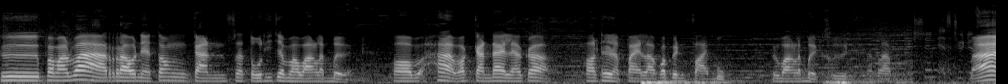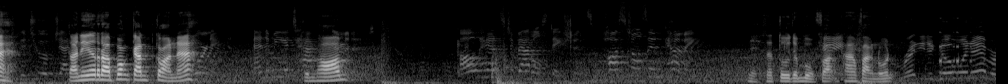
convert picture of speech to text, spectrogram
คือประมาณว่าเราเนี่ยต้องการศัตรูที่จะมาวางระเบิด พอถ้าหากว่ากันได้แล้วก็พอเทิร์นออกไปเราก็เป็นฝ่ายบุกไปวางระเบิดคืนนะครับ Mission is to ไป disrupt the two ตอน objectives. นี้เราป้องกันก่อนนะ Warning. Enemy attack เป็นพร้อม imminent. All hands to battle stations. Hostiles incoming. นี่ศัตรูจะบุกฝั่งทางฝั่งนู้น I'm ready to go whenever.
